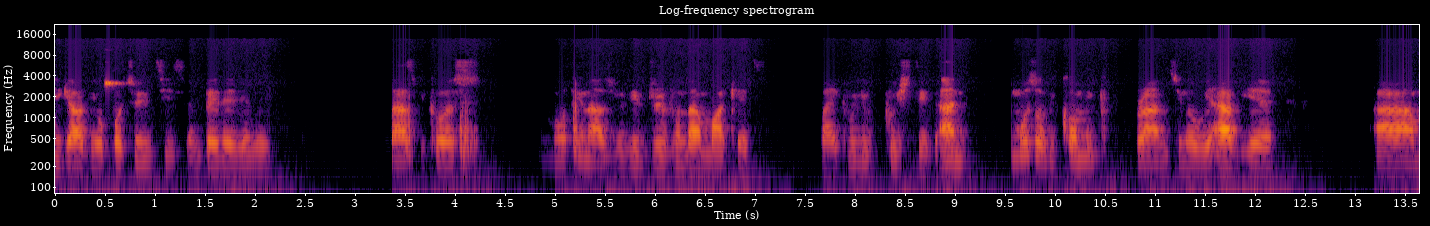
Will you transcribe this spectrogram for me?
dig out the opportunities embedded in it. That's because nothing has really driven that market, like really pushed it. And most of the comic brands, you know, we have here, um,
